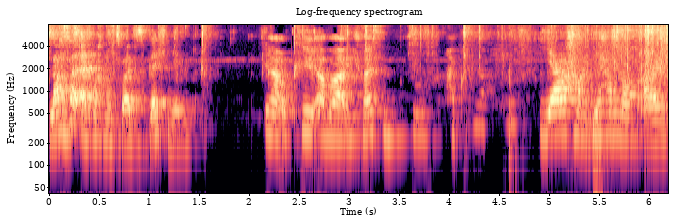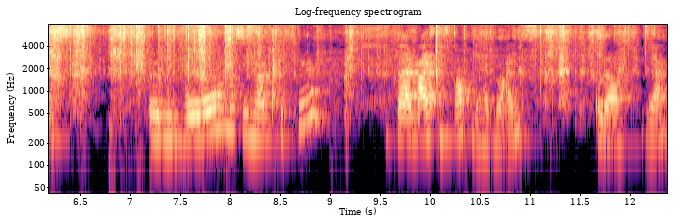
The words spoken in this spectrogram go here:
Lass halt einfach ein zweites Blech nehmen. Ja, okay, aber ich weiß nicht, habt ihr noch eins? Ja, haben, wir haben noch eins. Irgendwo, muss ich mal gucken. Weil meistens brauchen wir halt nur eins. Oder, ja.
